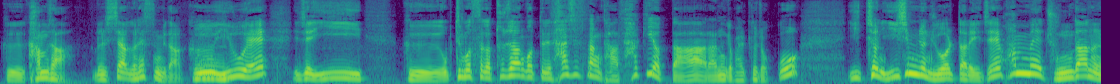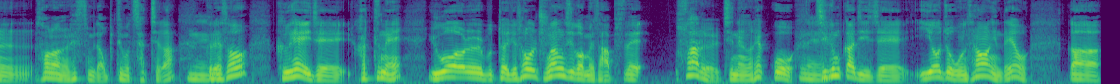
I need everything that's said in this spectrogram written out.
그 감사를 시작을 했습니다. 그 음. 이후에 이제 이그 옵티머스가 투자한 것들이 사실상 다 사기였다라는 게 밝혀졌고 2020년 6월 달에 이제 환매 중단을 선언을 했습니다. 옵티머스 자체가. 네. 그래서 그해 이제 같은 해 6월부터 이제 서울중앙지검에서 압수해 수사를 진행을 했고 네. 지금까지 이제 이어져 온 상황인데요. 그러니까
